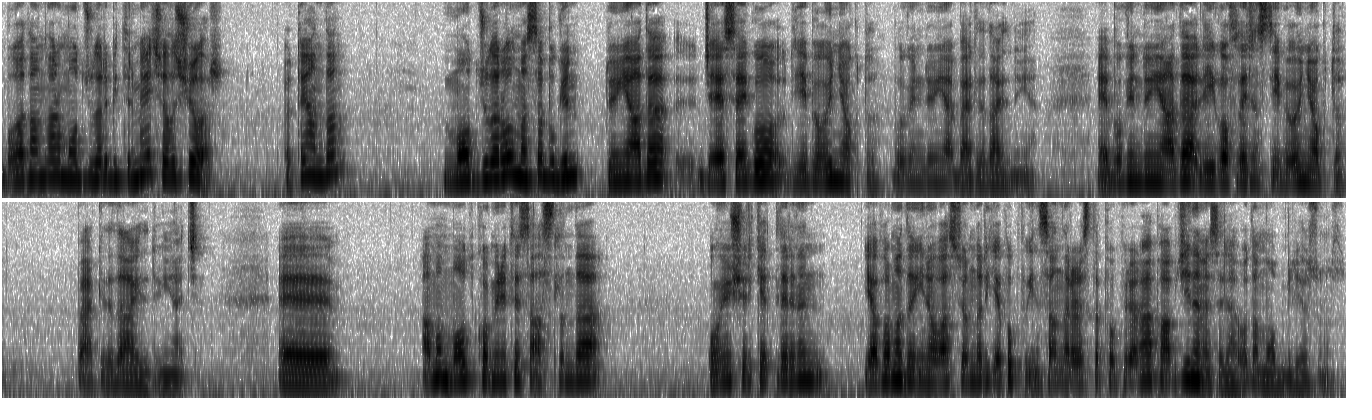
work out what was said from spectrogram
bu adamlar modcuları bitirmeye çalışıyorlar. Öte yandan modcular olmasa bugün dünyada CSGO diye bir oyun yoktu. Bugün dünya belki de daha iyiydi dünya. E, bugün dünyada League of Legends diye bir oyun yoktu. Belki de daha iyiydi dünya için. E, ama mod komünitesi aslında oyun şirketlerinin yapamadığı inovasyonları yapıp insanlar arasında popüler. Ha PUBG de mesela o da mod biliyorsunuz.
